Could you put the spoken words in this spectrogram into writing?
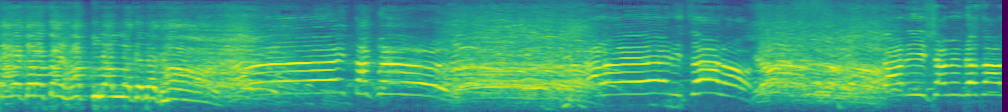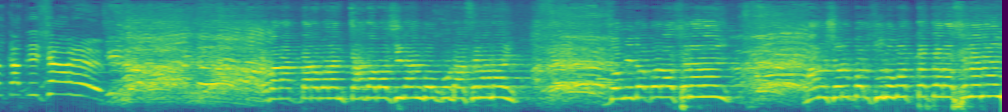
কারা কারা চাই হাত তুলে আল্লাহকে দেখায়! এবার আপনারা বলেন চাঁদাবাসী নাঙ্গল কোট আছে না নাই? জমি দখল আছে না নাই? মানুষের উপর জুলুম অত্যাচার আছে না নাই?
